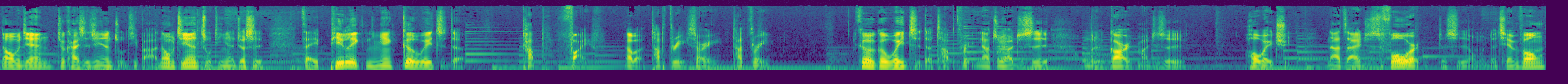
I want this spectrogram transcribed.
那我们今天就开始今天的主题吧。那我们今天的主题呢，就是在 P League 里面各位置的 Top Five 啊不 Top Three，Sorry，Top Three 各个位置的 Top Three。那主要就是我们的 Guard 嘛，就是后卫群。那再就是 Forward，就是我们的前锋，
